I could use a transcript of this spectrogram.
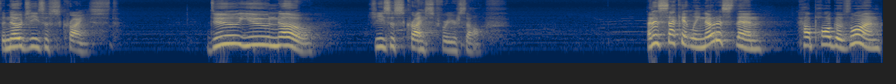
to know Jesus Christ. Do you know Jesus Christ for yourself? And then, secondly, notice then how Paul goes on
